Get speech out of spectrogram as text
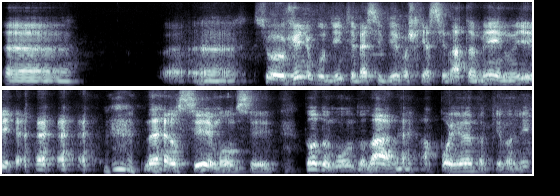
Uh, uh, se o Eugênio Godin tivesse vivo, acho que ia assinar também, não ia? né? O Simons, todo mundo lá né? apoiando aquilo ali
